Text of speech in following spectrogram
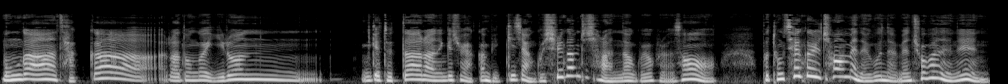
뭔가 작가라던가 이런 게 됐다라는 게 좀 약간 믿기지 않고 실감도 잘 안 나고요. 그래서 보통 책을 처음에 내고 나면 초반에는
